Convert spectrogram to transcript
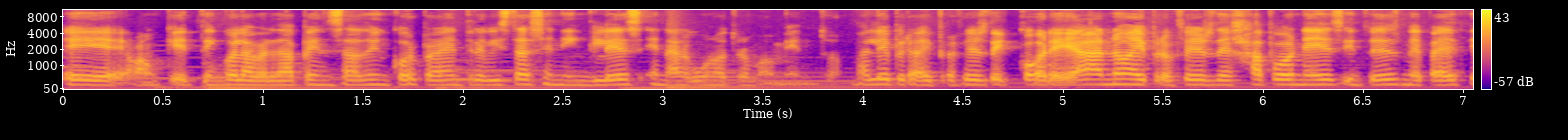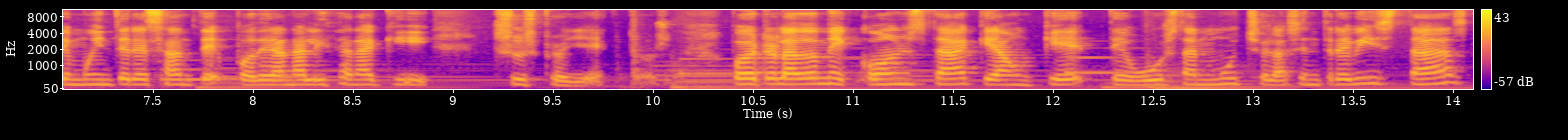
eh, aunque tengo la verdad pensado incorporar entrevistas en inglés en algún otro momento, ¿vale? Pero hay profes de coreano, hay profes de japonés, entonces me parece muy interesante poder analizar aquí sus proyectos. Por otro lado, me consta que aunque te gustan mucho las entrevistas,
